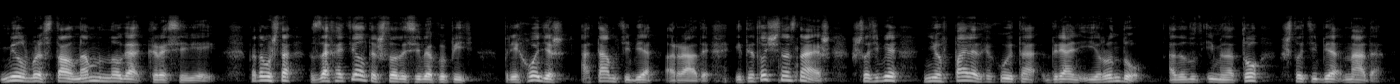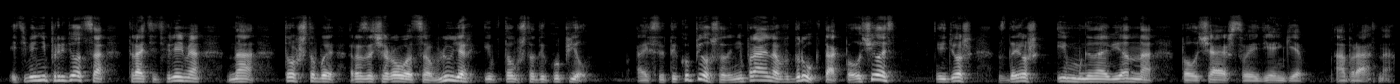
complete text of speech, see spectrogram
Мир бы стал намного красивей, потому что захотел ты что-то себе купить, приходишь, а там тебе рады. И ты точно знаешь, что тебе не впарят какую-то дрянь и ерунду, а дадут именно то, что тебе надо. И тебе не придется тратить время на то, чтобы разочаровываться в людях и в том, что ты купил. А если ты купил что-то неправильно, вдруг так получилось, идешь, сдаешь и мгновенно получаешь свои деньги обратно.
